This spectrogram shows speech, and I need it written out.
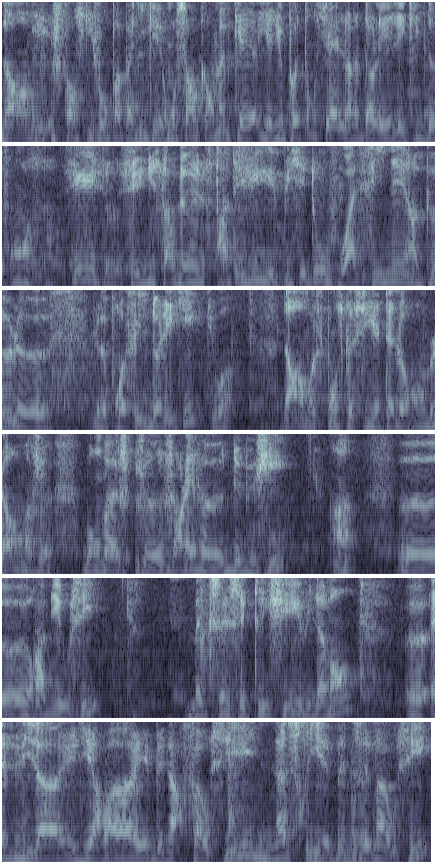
Non mais je pense qu'il faut pas paniquer, on sent quand même qu'il y, a du potentiel hein, dans l'équipe de France. Si, c'est une histoire de stratégie et puis c'est tout, faut affiner un peu le, profil de l'équipe, tu vois. Non, moi je pense que si j'étais Laurent Blanc, moi je bon bah j'enlève euh, Debuchy, hein, euh, Rami aussi, Mexès c'est Clichy évidemment, euh, Mvila et Diarra et Benarfa aussi, Nasri et Benzema aussi.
